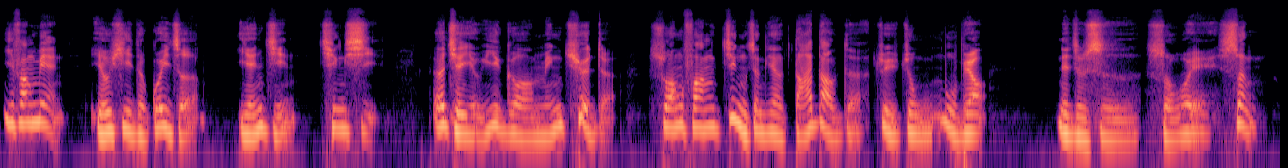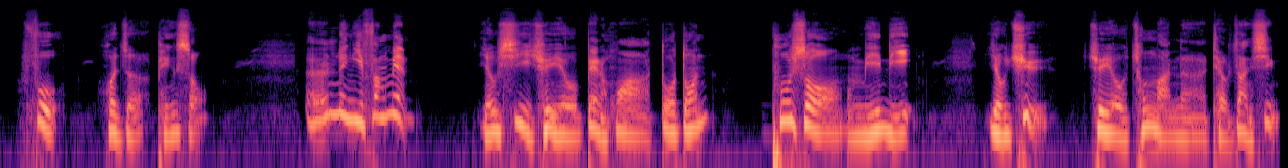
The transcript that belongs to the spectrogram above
一方面，游戏的规则严谨清晰，而且有一个明确的双方竞争要达到的最终目标，那就是所谓胜负或者平手。而另一方面，游戏却又变化多端、扑朔迷离、有趣却又充满了挑战性。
